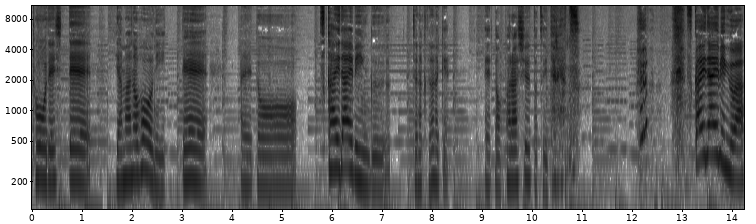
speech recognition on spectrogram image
遠出して山の方に行ってえっ、ー、とスカイダイビングじゃなくてなんだっけ？えっ、ー、とパラシュートついてるやつ。スカイダイビングは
